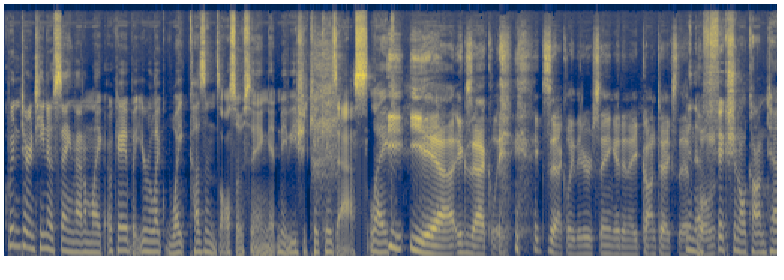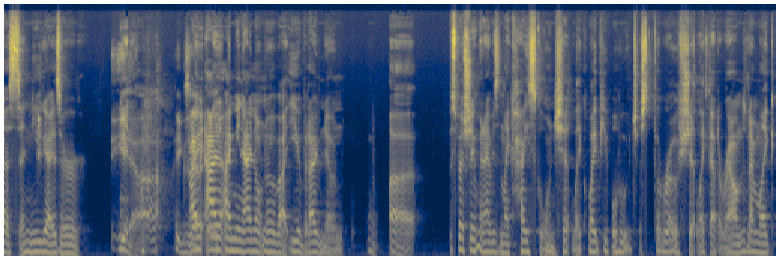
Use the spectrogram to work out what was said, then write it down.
Quentin Tarantino saying that. I'm like, okay, but your like white cousins also saying it. Maybe you should kick his ass. Like yeah, exactly, exactly. They're saying it in a context that in a fictional contest, and you guys are you know. Yeah, I, exactly. I I mean I don't know about you, but I've known uh especially when I was in like high school and shit, like white people who would just throw shit like that around and I'm like,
